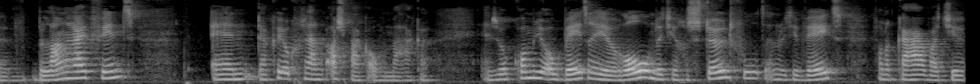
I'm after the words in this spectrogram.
uh, belangrijk vindt. En daar kun je ook gezamenlijk afspraken over maken. En zo kom je ook beter in je rol, omdat je gesteund voelt en omdat je weet van elkaar wat je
